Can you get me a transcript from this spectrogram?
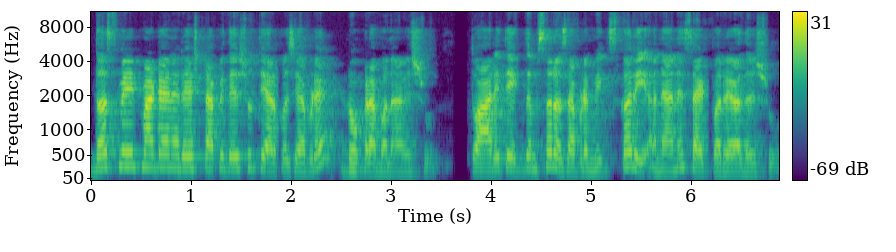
દસ મિનિટ માટે આને રેસ્ટ આપી દઈશું, ત્યાર પછી આપણે ઢોકળા બનાવીશું. તો આ રીતે એકદમ સરસ આપણે મિક્સ કરી અને આને સાઈડ પર રહેવા દઈશું.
